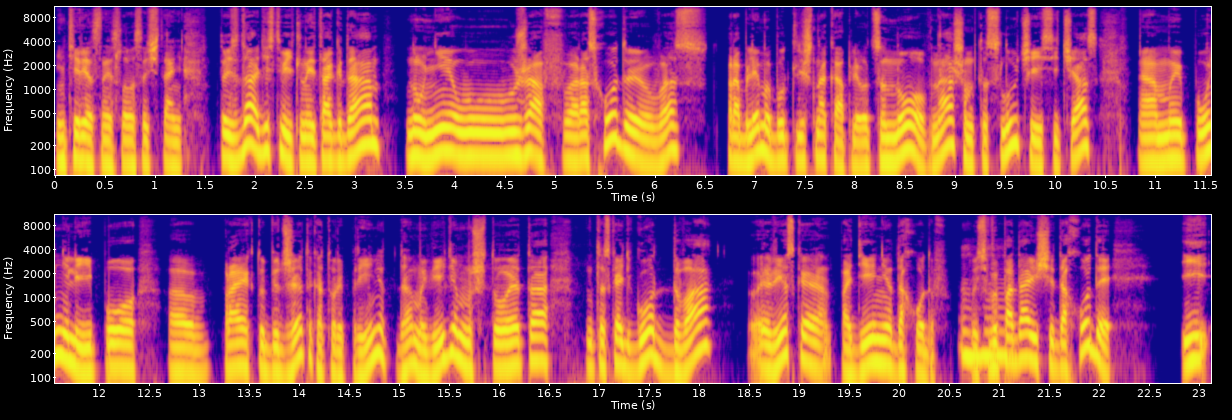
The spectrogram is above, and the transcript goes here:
интересное словосочетание. То есть, да, действительно, и тогда, ну, не ужав расходы, у вас проблемы будут лишь накапливаться. Но в нашем-то случае сейчас а, мы поняли и по а, проекту бюджета, который принят, да, мы видим, что это, так сказать, год-два резкое падение доходов. Угу. То есть выпадающие доходы и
